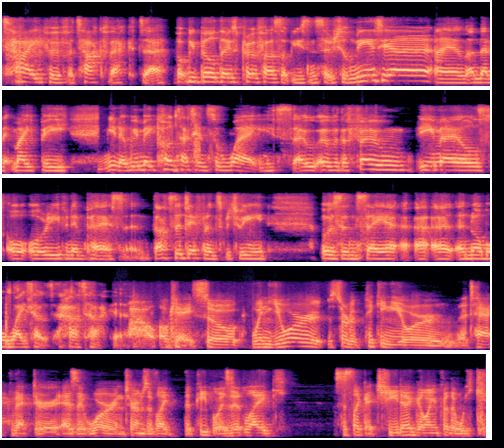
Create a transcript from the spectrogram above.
type of attack vector, but we build those profiles up using social media, um, and then it might be, you know, we make contact in some way. So over the phone, emails, or, or even in person. That's the difference between us and, say, a, a, a normal white hat hacker. Wow. Okay. So when you're sort of picking your attack vector, as it were, in terms of like the people, is it like is this like a cheetah going for the weak,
